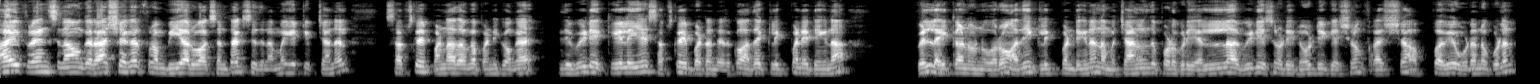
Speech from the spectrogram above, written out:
ஹாய் ஃப்ரெண்ட்ஸ் நான் உங்கள் Rajasekar from PR walks and talks இது நம்ம யூடியூப் சேனல் சப்ஸ்கிரைப் பண்ணாதவங்க பண்ணிக்கோங்க. இந்த வீடியோ கீழேயே சப்ஸ்கிரைப் பட்டன் இருக்கும். அதை கிளிக் பண்ணிட்டீங்கன்னா பெல் ஐக்கான் ஒன்று வரும். அதையும் கிளிக் பண்ணிட்டீங்கன்னா நம்ம சேனல்ந்து போடக்கூடிய எல்லா வீடியோஸினுடைய நோட்டிஃபிகேஷனும் ஃப்ரெஷ்ஷாக அப்போவே உடனுக்குடன்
